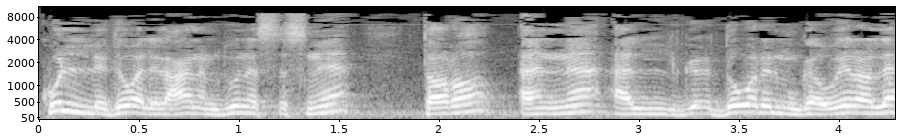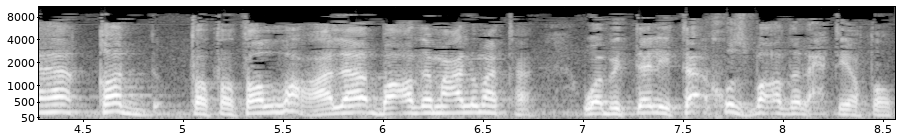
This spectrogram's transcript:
كل دول العالم دون استثناء ترى أن الدول المجاورة لها قد تتطلع على بعض معلوماتها وبالتالي تأخذ بعض الاحتياطات.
